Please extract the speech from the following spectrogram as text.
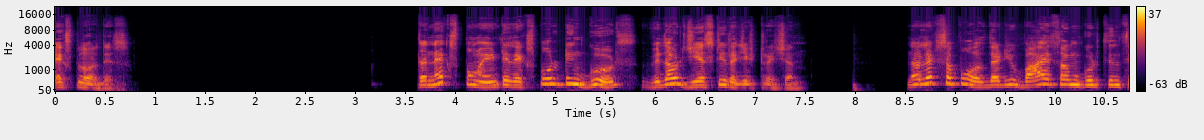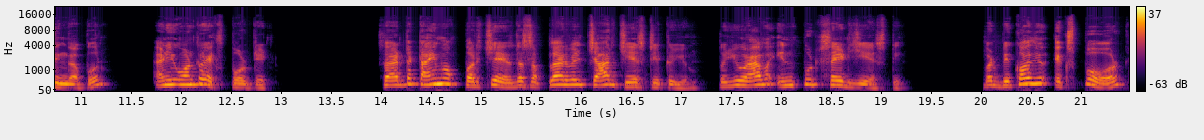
explore this. The next point is exporting goods without GST registration. Now let's suppose that you buy some goods in Singapore and you want to export it. So at the time of purchase, the supplier will charge GST to you. So you have an input side GST. But because you export,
